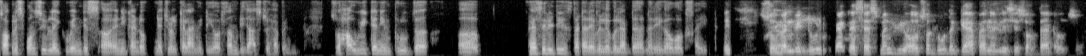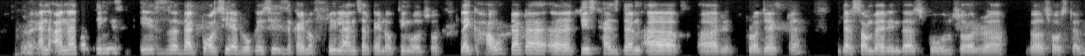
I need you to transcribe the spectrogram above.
Shock responsive, like when this uh, any kind of natural calamity or some disaster happened. So how we can improve the uh, facilities that are available at the NREGA work site. So Yeah. when we do impact assessment, we also do the gap analysis of that also. Right. And another thing is is uh, that policy advocacy is a kind of freelancer kind of thing also. Like how Tata uh, TISS has done a, a project there somewhere in the schools or uh, girls hostel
